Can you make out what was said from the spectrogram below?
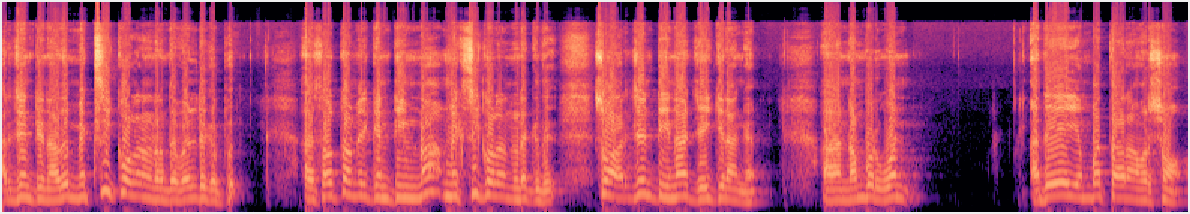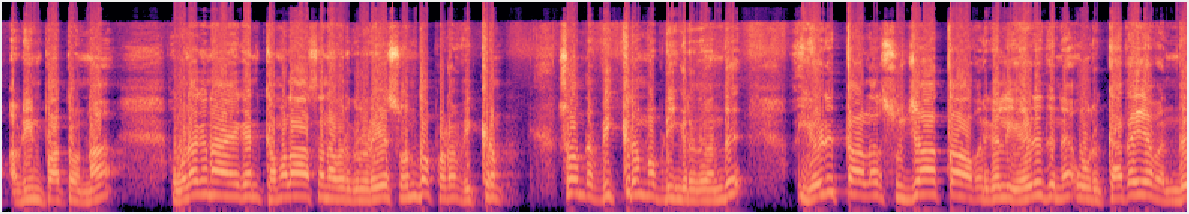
அர்ஜென்டினா. அது மெக்சிகோவில் நடந்த world cup south American team தான் மெக்சிகோவில் நடக்குது. ஸோ அர்ஜென்டினா ஜெயிக்கிறாங்க. நம்பர் ஒன் அதே எண்பத்தாறாம் வருஷம் அப்படின்னு பார்த்தோம்னா உலகநாயகன் கமலஹாசன் அவர்களுடைய சொந்த படம் விக்ரம். ஸோ அந்த விக்ரம் அப்படிங்கிறது வந்து எழுத்தாளர் சுஜாதா அவர்கள் எழுதின ஒரு கதையை வந்து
